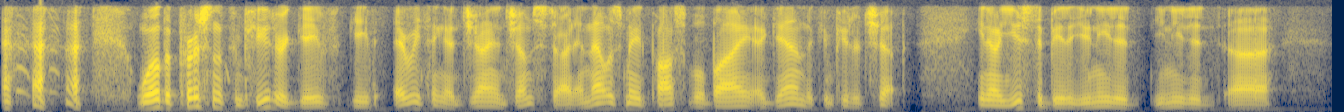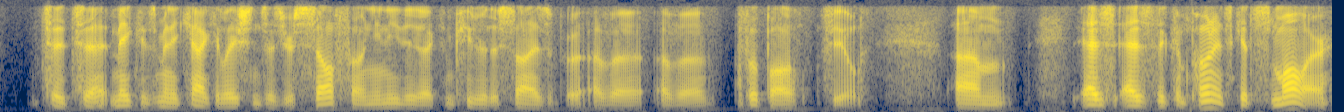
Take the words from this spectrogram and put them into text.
well the personal computer gave gave everything a giant jump start and that was made possible by again the computer chip you know it used to be that you needed you needed uh, to, to make as many calculations as your cell phone, you needed a computer the size of a, of a, of a football field. Um, as as the components get smaller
